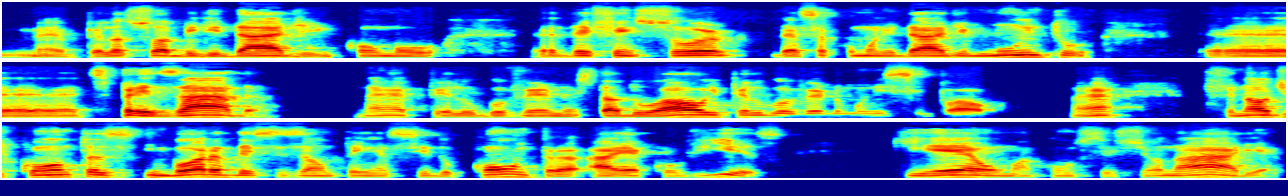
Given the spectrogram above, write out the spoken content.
né, pela sua habilidade como é, defensor dessa comunidade muito é, desprezada né, pelo governo estadual e pelo governo municipal. Né? Afinal de contas, embora a decisão tenha sido contra a Ecovias, que é uma concessionária,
